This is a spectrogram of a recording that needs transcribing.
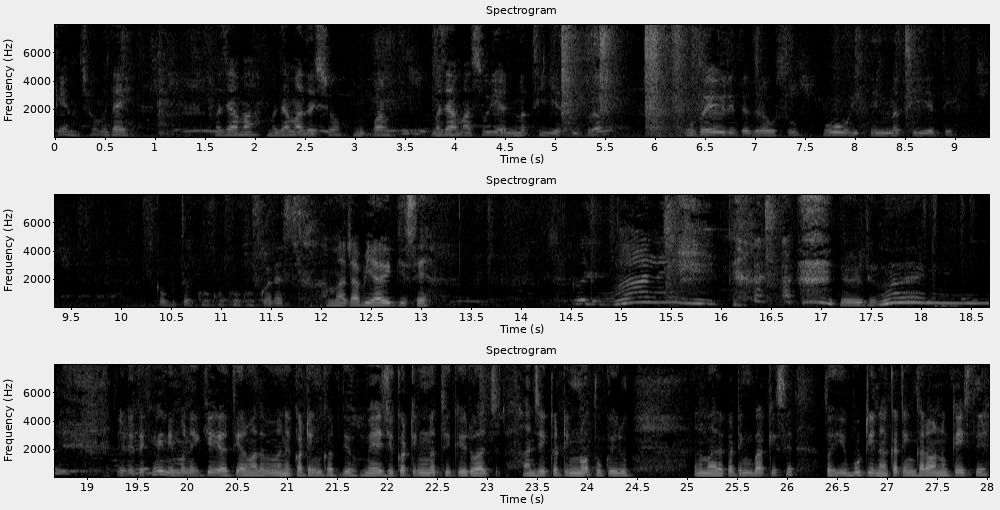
કેમ છો બધાય? મજામાં? મજામાં જશો હું પણ મજામાં સુઈએ નથી જતી બરાબર? હું તો એવી રીતે જ રહું છું. હોવી તે નથી હતી કબૂતર ખોખો ખોખો કરે છે. અમારા બી આવી ગઈ છે. ગુડ મોર્નિંગ ગુડ મોર્નિંગ એ રીતે કહી ને મને કહે અત્યારમાં તમે મને કટિંગ કરી દો. મેં હજી કટિંગ નથી કર્યું આજ. સાંજે કટિંગ નહોતું કર્યું. અને મારે કટિંગ બાકી છે. તો એ બુટીના કટિંગ કરવાનું કહે છે.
